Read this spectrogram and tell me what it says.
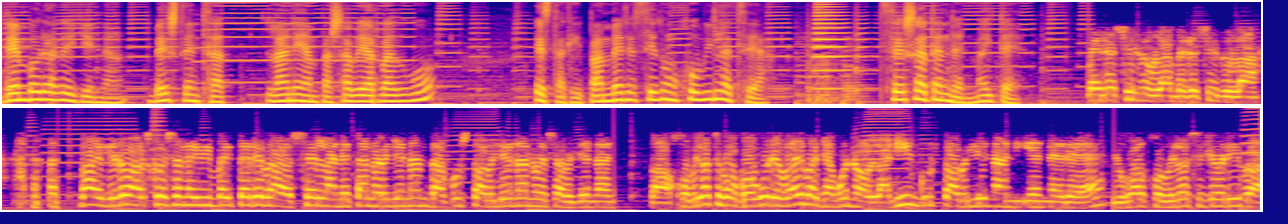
denbora gehiena bestentzat lanean pasa behar badugu, ez dakit pan merezidun jubilatzea. Zer esaten den, maite? Merezidula, merezidula. ba, gero asko esan egin baita ere, ba, zer lanetan horienan da guztu abilenan, no ez abilenan. Ba, jubilatzeko kogure bai, baina, bueno, lanin guztu abilenan nien ere, eh? Igual jubilazio hori, ba,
